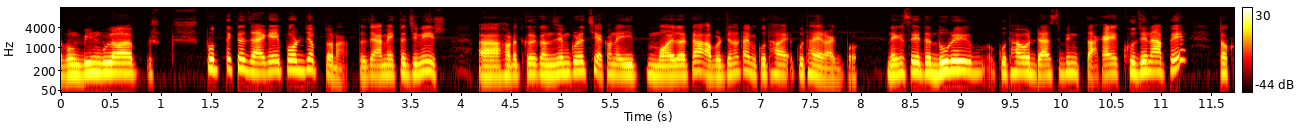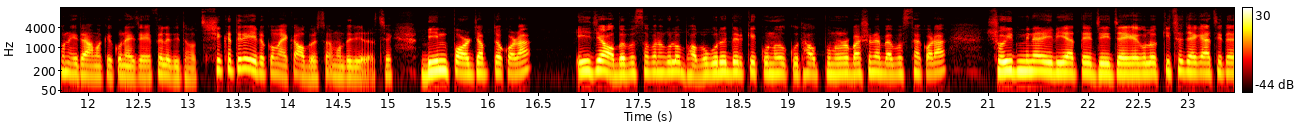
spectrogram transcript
এবং বিনগুলা প্রত্যেকটা জায়গায় পর্যাপ্ত না। তো যে আমি একটা জিনিস হঠাৎ করে কনজিউম করেছি, এখন এই ময়লাটা, আবর্জনাটা আমি কোথায় কোথায় রাখব? দেখেছি এটা দূরে কোথাও ডাস্টবিন তাকায় খুঁজে না পেয়ে, তখন এটা আমাকে কোনো এক জায়গায় ফেলে দিতে হচ্ছে। সেক্ষেত্রে এরকম একটা অবস্থার মধ্যে দিয়ে যাচ্ছে। বিন পর্যাপ্ত করা এই যে অব্যবস্থাপনাগুলো ভবগুরুদেরকে কোনো কোথাও পুনর্বাসনের ব্যবস্থা করা, শহীদ মিনার এরিয়াতে যে জায়গাগুলো, কিছু জায়গা আছে এটা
